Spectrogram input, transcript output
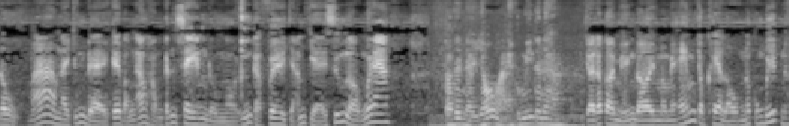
Đồ má hôm nay chúng đề cái bận áo hồng cánh sen đồ ngồi uống cà phê chảm chệ sướng lồn quá ha. Tao tên này giấu mà ai cũng biết tới đây ha Trời đất ơi miệng đời mà mày ém trong khe lồn nó cũng biết nữa.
